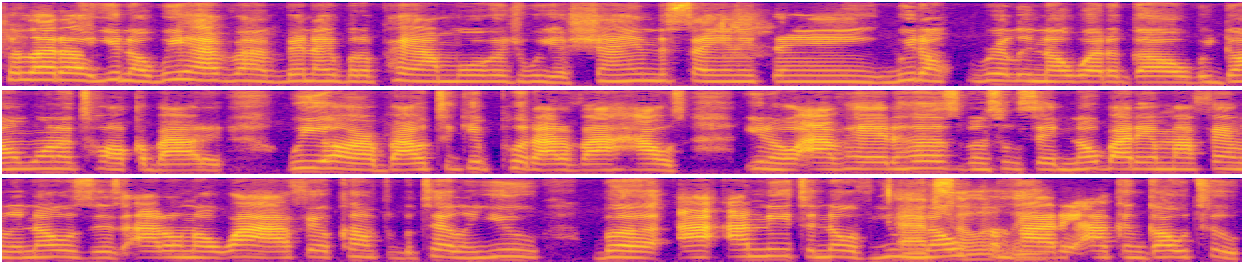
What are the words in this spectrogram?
to let us, you know we haven't been able to pay our mortgage. We ashamed to say anything. We don't really know where to go. We don't want to talk about it. We are about to get put out of our house. You know i've had husbands who said nobody in my family knows this. I don't know why. I feel comfortable telling you but i, I need to know if you know somebody i can go to.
